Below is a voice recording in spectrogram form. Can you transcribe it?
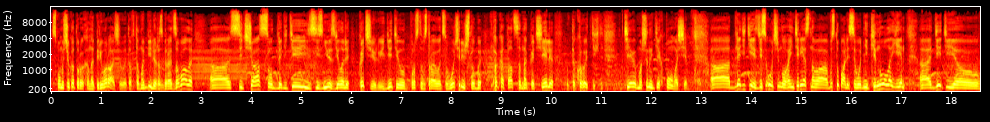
с помощью которых она переворачивает автомобили, разбирает завалы, а, сейчас вот для детей из, из нее сделали качелю. И дети вот просто выстраиваются в очередь, чтобы покататься на качели вот такой тех, те машины техпомощи. А, для детей здесь очень много интересного. Выступали сегодня кинологи. А, дети э,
